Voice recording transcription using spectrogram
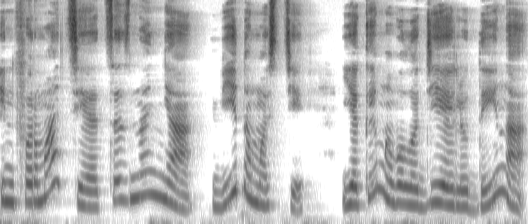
Інформація це знання, відомості, якими володіє людина,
